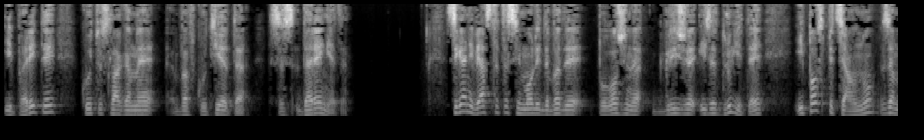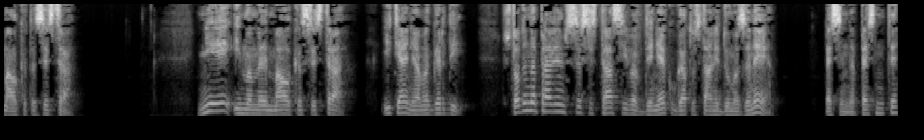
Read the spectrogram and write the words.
и парите, които слагаме в котията с даренията. Сега невястата се моли да бъде положена грижа и за другите, и по-специално за малката сестра. Ние имаме малка сестра, и тя няма гърди. Що да направим с сестра си в деня, когато стане дума за нея? Песен на песните,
